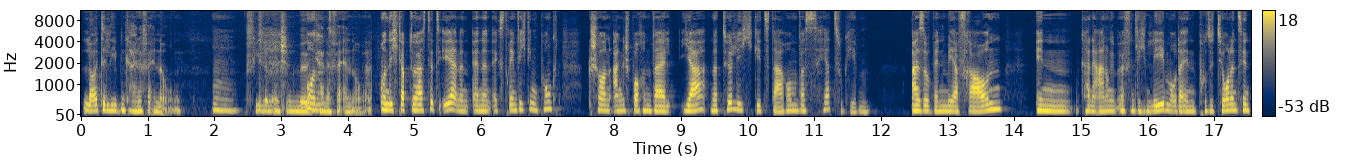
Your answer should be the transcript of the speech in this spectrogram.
Leute lieben keine Veränderung. Mhm. Viele Menschen mögen und, keine Veränderung. Und ich glaube, du hast jetzt eher einen, einen extrem wichtigen Punkt schon angesprochen, weil ja, natürlich geht es darum, was herzugeben. Also wenn mehr Frauen in, keine Ahnung, im öffentlichen Leben oder in Positionen sind,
